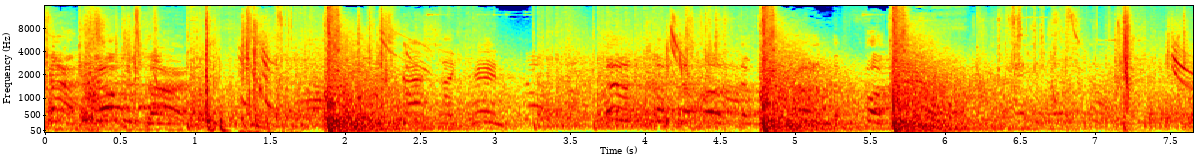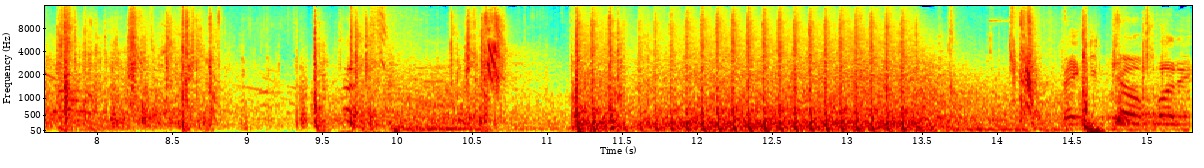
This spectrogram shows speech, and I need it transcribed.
Pat, double time! As fast as I can. Let him come to us, then we cut him the fuck down! Make it count, buddy!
